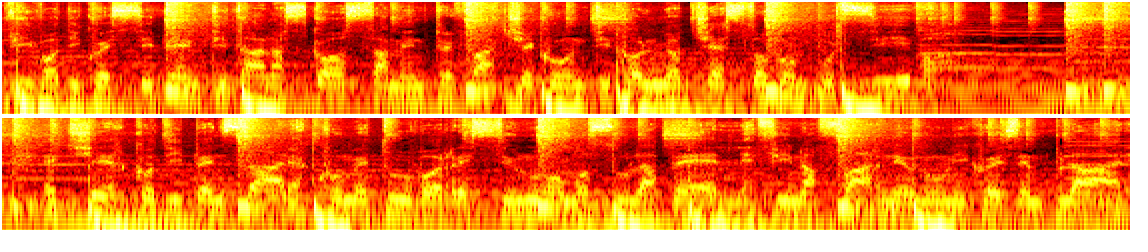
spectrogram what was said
Vivo di questa identità nascosta mentre faccio i conti col mio gesto compulsivo. E cerco di pensare a come tu vorresti un uomo sulla pelle fino a farne un unico esemplare.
